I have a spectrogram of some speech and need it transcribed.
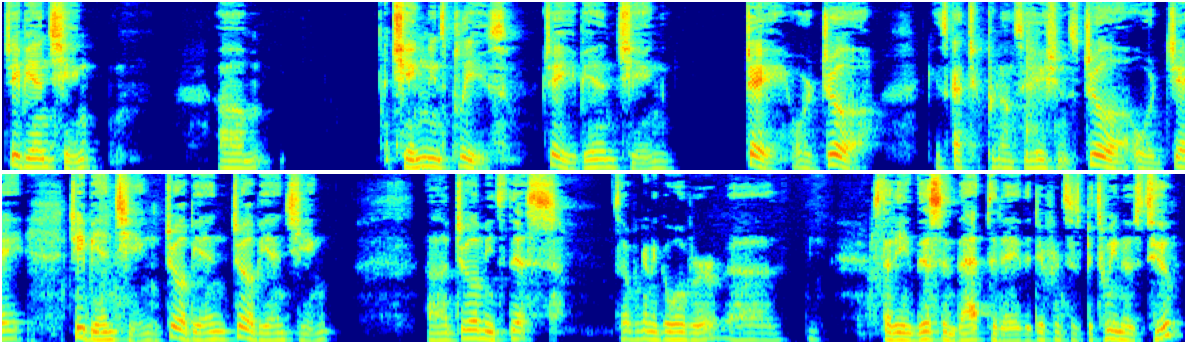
这边请. Um, 请 means please. 这边请. J or 这. It's got two pronunciations. 这 or J. 这边请,这边,这边请. Uh, 这 means this. So we're going to go over uh, studying this and that today, the differences between those two.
